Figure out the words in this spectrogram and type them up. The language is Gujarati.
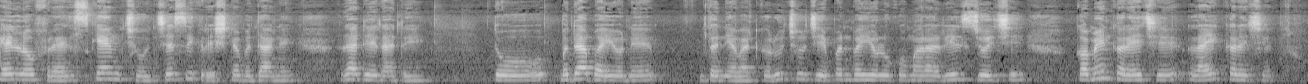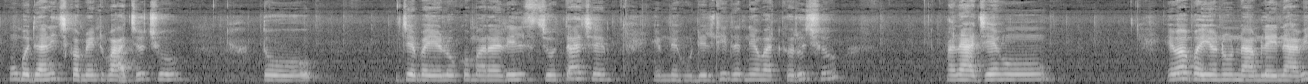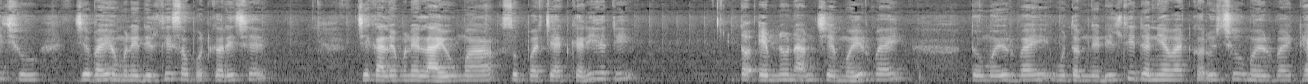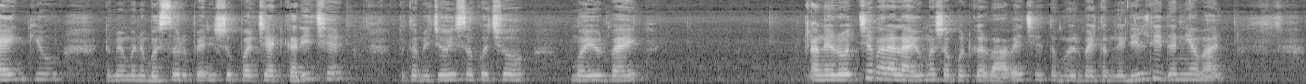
હેલો ફ્રેન્ડ્સ કેમ છો? જય શ્રી કૃષ્ણ બધાને. રાધે રાધે. તો બધા ભાઈઓને ધન્યવાદ કરું છું. જે પણ ભાઈઓ લોકો મારા રીલ્સ જોઈ છે કમેન્ટ કરે છે લાઈક કરે છે, હું બધાની જ કમેન્ટ વાંચું છું. તો જે ભાઈઓ લોકો મારા રીલ્સ જોતા છે, એમને હું દિલથી ધન્યવાદ કરું છું. અને આજે હું એવા ભાઈઓનું નામ લઈને આવી છું, જે ભાઈઓ મને દિલથી સપોર્ટ કરે છે. જે કાલે મને લાઈવમાં સુપર ચેટ કરી હતી. તો એમનું નામ છે મયુરભાઈ. તો મયુરભાઈ, હું તમને દિલથી ધન્યવાદ કરું છું. મયુરભાઈ થેન્ક યુ તમે મને બસો રૂપિયાની સુપર ચેટ કરી છે. તો તમે જોઈ શકો છો મયુરભાઈ. અને રોજ જે મારા લાઈવમાં સપોર્ટ કરવા આવે છે, તો મયુરભાઈ તમને દિલથી ધન્યવાદ.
